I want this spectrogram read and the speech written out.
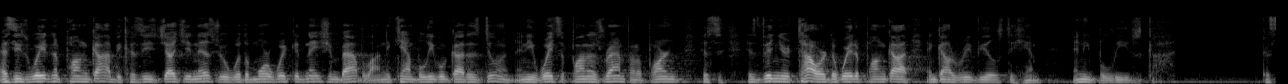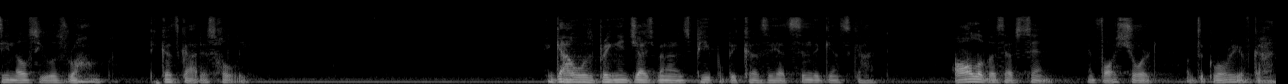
as he's waiting upon God because he's judging Israel with a more wicked nation, Babylon. He can't believe what God is doing. And he waits upon his rampart, upon his, his vineyard tower to wait upon God. And God reveals to him. And he believes God because he knows he was wrong because God is holy. And God was bringing judgment on his people because they had sinned against God. All of us have sinned and fall short of the glory of God.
